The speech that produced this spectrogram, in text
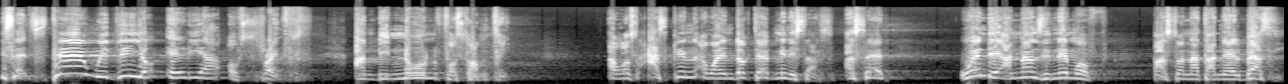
He said, stay within your area of strength and be known for something. I was asking our inducted ministers, I said, when they announced the name of Pastor Nathaniel Bassey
